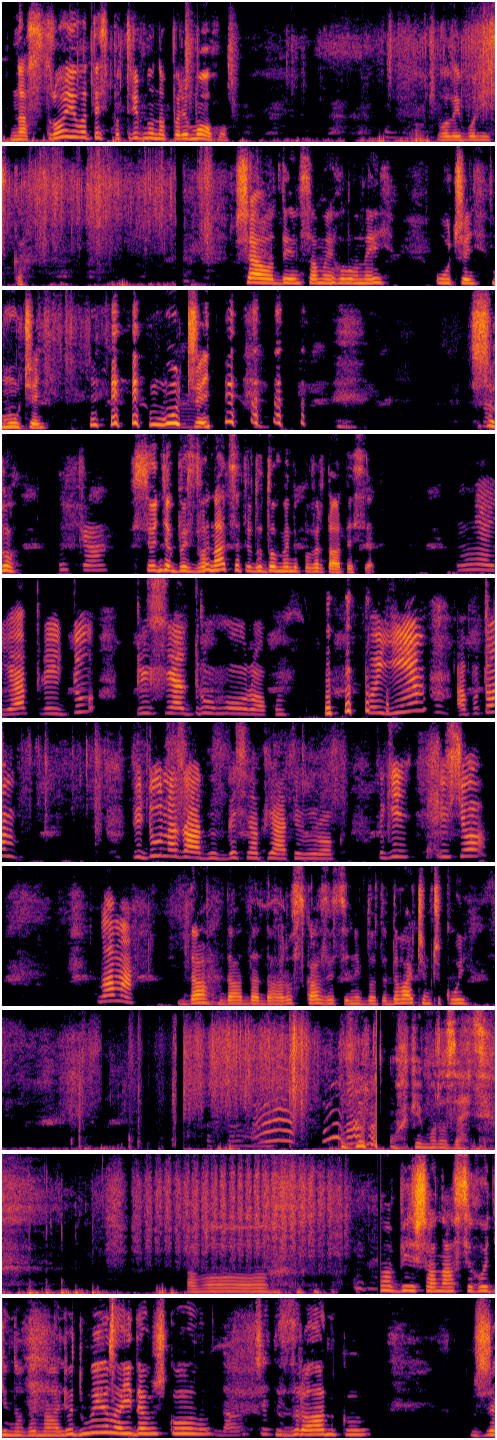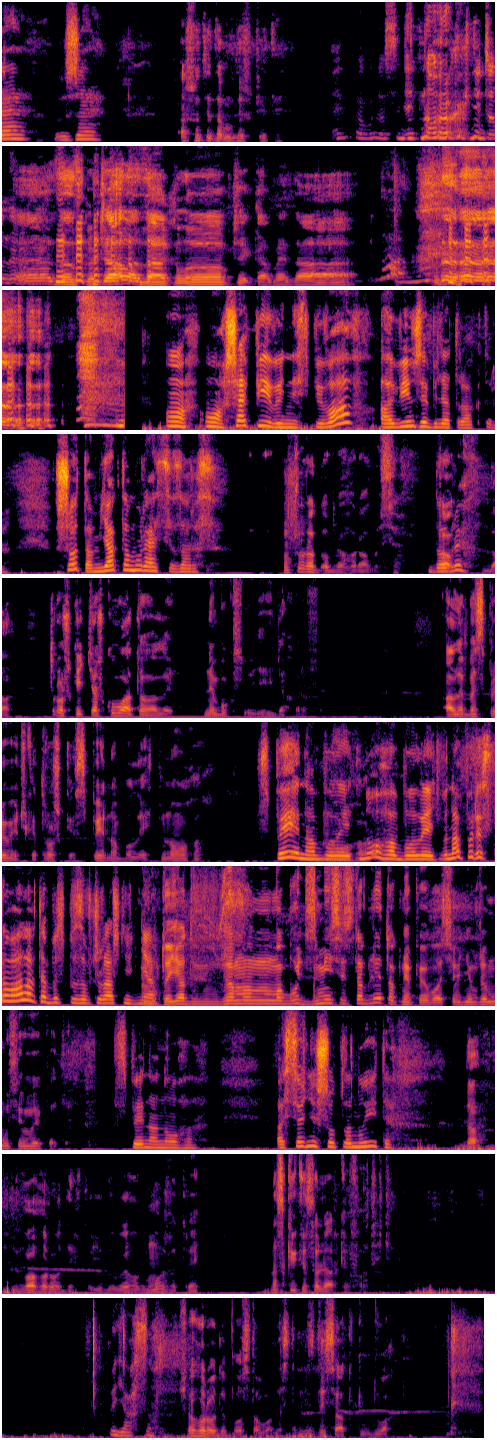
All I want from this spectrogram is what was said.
Настроюватись потрібно на перемогу. Волейболістка. Ще один самий головний учень, мучень. Мучень. Що, сьогодні без 12 додому не повертатися. Ні, я прийду після другого року. Поїм, а потім піду назад десь на п'ятий урок. Такий, і все. Дома. Да, да, да, да, розказуй ці анекдоти. Давай чимчикуй. Ой, який морозець. О, більша нас сьогодні новина. Людмила йде в школу Да, зранку. Вже, вже. А що ти там будеш вчити? Я буду сидіти на уроках, нічого не А, робити. Заскучала за хлопчиками, да. О, о, ще півень не співав, а він вже біля трактора. Що там, як там уреться зараз? Ну, вчора добре горалося. Добре? Так, да. Трошки тяжкувато, але не буксує, йде хорошо. Але без привички трошки спина болить, нога. Спина болить, Нога. нога болить. Вона переставала в тебе з позавчорашнього дня. Ну, то я д- вже, м- мабуть, з місяць таблеток не пив, а сьогодні вже мусив випити. Спина, нога. А сьогодні що плануєте? Да, два городи поїду. Вигору, може, три. Наскільки солярки хватить. Ясно. Ще городи пооставались там з десятків два.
